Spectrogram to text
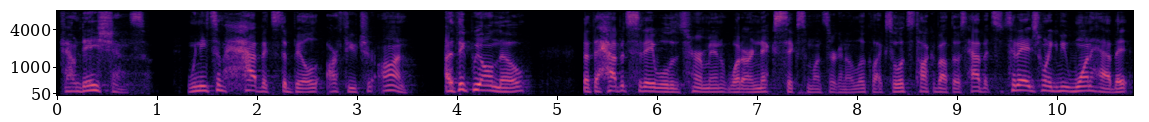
foundations. We need some habits to build our future on. I think we all know that the habits today will determine what our next six months are going to look like. So let's talk about those habits. So today, I just want to give you one habit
